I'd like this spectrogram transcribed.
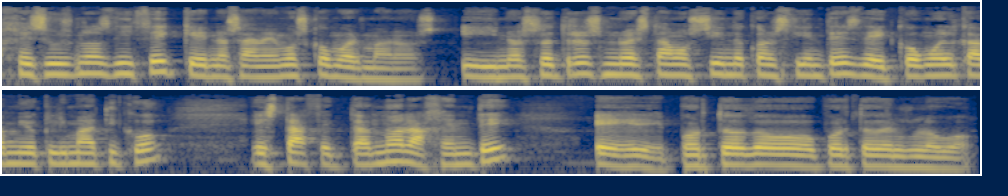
Jesús nos dice que nos amemos como hermanos y nosotros no estamos siendo conscientes de cómo el cambio climático está afectando a la gente eh, por, todo, por todo el globo.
